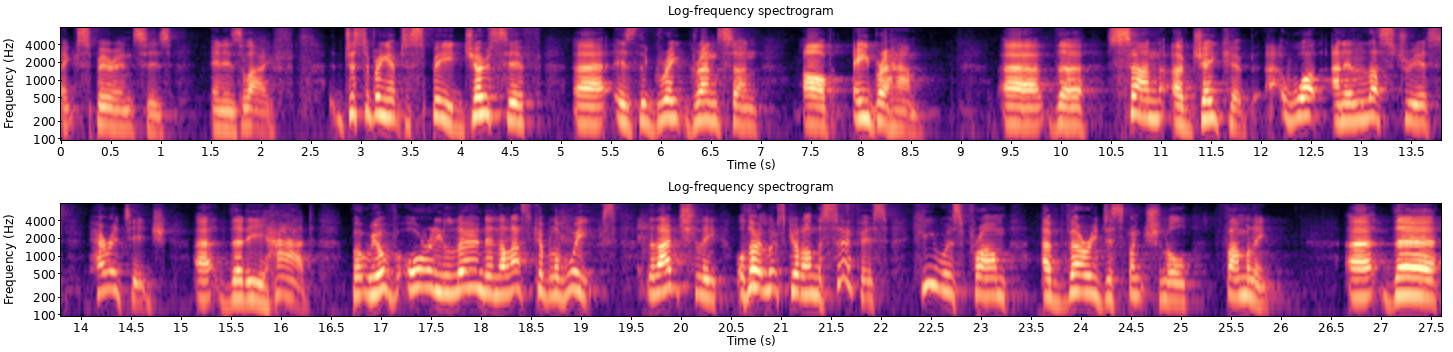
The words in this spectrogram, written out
experiences in his life. Just to bring you up to speed, Joseph uh, is the great grandson of Abraham, uh, the son of Jacob. Uh, what an illustrious heritage uh, that he had. But we have already learned in the last couple of weeks that actually, although it looks good on the surface, he was from a very dysfunctional family. Uh, there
